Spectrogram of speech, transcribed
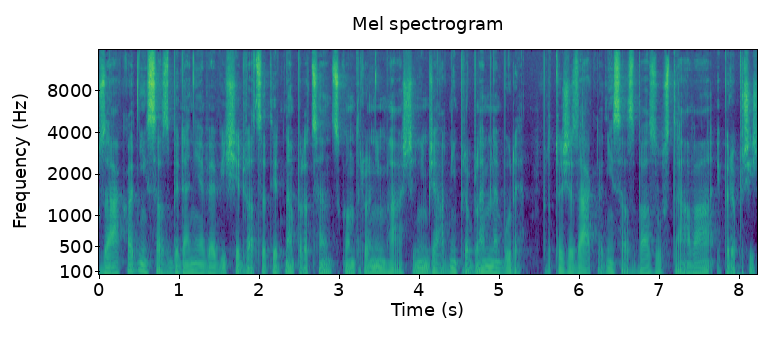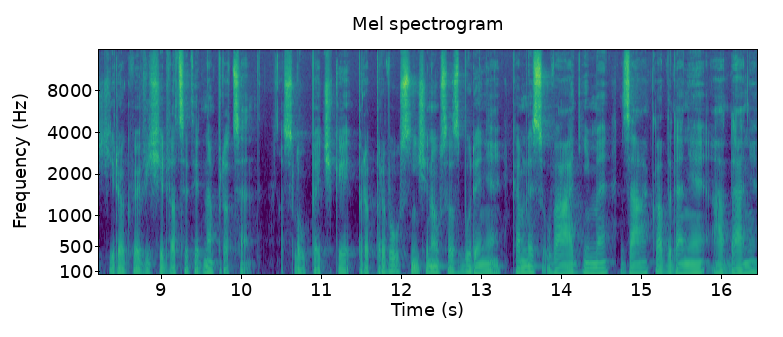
U základní sazby daně ve výši 21% s kontrolním hlášením žádný problém nebude protože základní sazba zůstává i pro příští rok ve výši 21% sloupečky pro prvou sníženou sazbu denně, kam dnes uvádíme základ daně a daň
